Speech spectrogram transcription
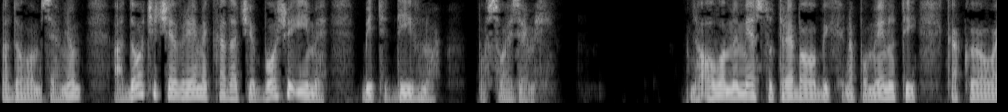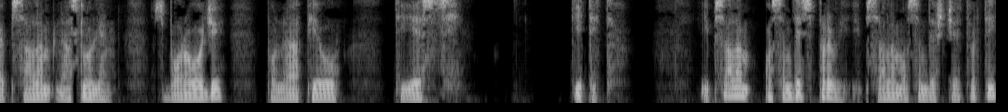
nad ovom zemljom, a doći će vrijeme kada će Bože ime biti divno po svojoj zemlji. Na ovome mjestu trebao bih napomenuti kako je ovaj psalam naslovljen. Zborovođi po napjevu tijesci. Gitit. I psalam 81. i psalam 84.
